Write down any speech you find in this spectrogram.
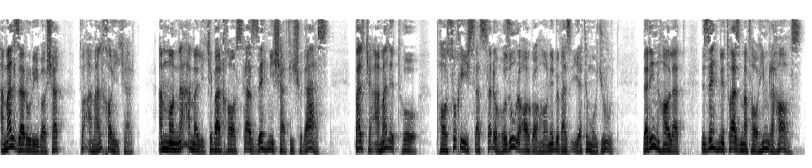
عمل ضروری باشد تو عمل خواهی کرد اما نه عملی که برخواسته از ذهنی شرطی شده است بلکه عمل تو پاسخی است از سر حضور آگاهانه به وضعیت موجود در این حالت ذهن تو از مفاهیم رهاست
